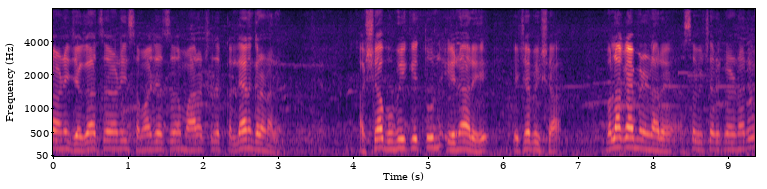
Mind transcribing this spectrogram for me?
आणि जगाचं आणि समाजाचं महाराष्ट्राचं कल्याण करणार. आहे अशा भूमिकेतून येणारे याच्यापेक्षा मला काय मिळणार आहे असा विचार करणारे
